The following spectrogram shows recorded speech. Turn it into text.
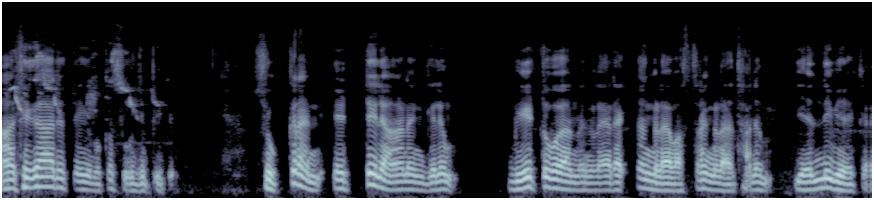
അധികാരത്തെയും ഒക്കെ സൂചിപ്പിക്കും. ശുക്രൻ എട്ടിലാണെങ്കിലും വീട്ടുപകരണങ്ങളെ രത്നങ്ങളെ വസ്ത്രങ്ങളെ ധനം എന്നിവയൊക്കെ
